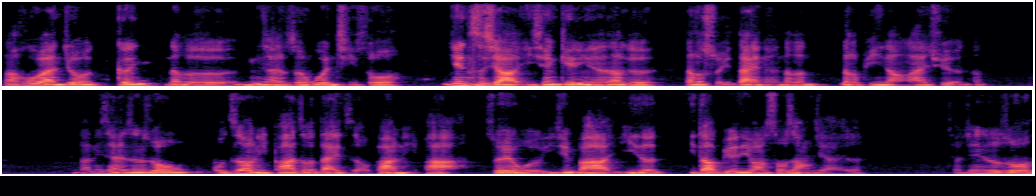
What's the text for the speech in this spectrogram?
那忽然就跟那个宁采臣问起说：“燕赤霞以前给你的那个那个水袋呢？那个那个皮囊哪里去了呢？”那宁采臣说：“我知道你怕这个袋子，我怕你怕，所以我已经把它移了移到别的地方收藏起来了。”小倩就说：“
